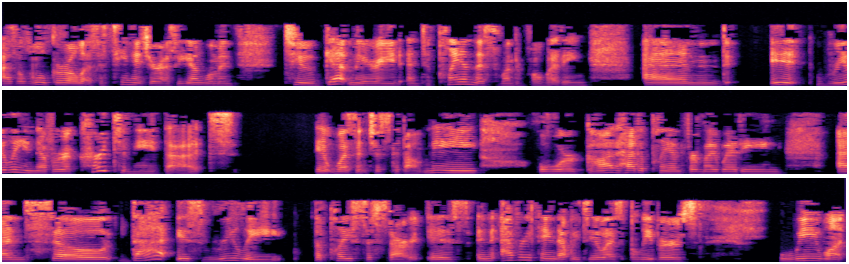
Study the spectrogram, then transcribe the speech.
as a little girl, as a teenager, as a young woman to get married and to plan this wonderful wedding. And it really never occurred to me that it wasn't just about me or God had a plan for my wedding. And so that is really the place to start is in everything that we do as believers we want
